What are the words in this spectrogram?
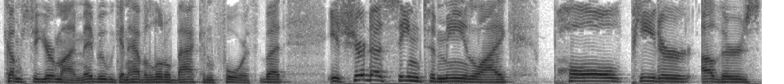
comes to your mind. Maybe we can have a little back and forth. But it sure does seem to me like Paul, Peter, others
